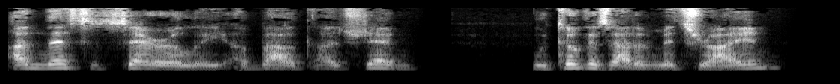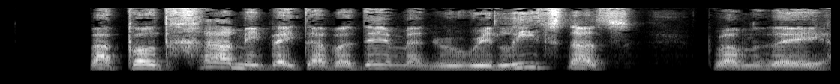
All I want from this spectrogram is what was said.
unnecessarily about Hashem, who took us out of Mitzrayim, and who released us from the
